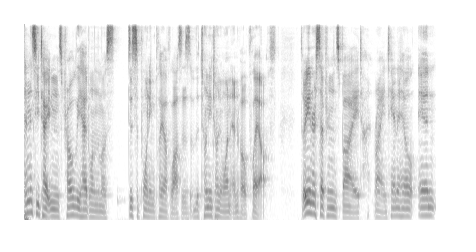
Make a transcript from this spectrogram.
Tennessee Titans probably had one of the most disappointing playoff losses of the 2021 NFL playoffs. Three interceptions by Ryan Tannehill, and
